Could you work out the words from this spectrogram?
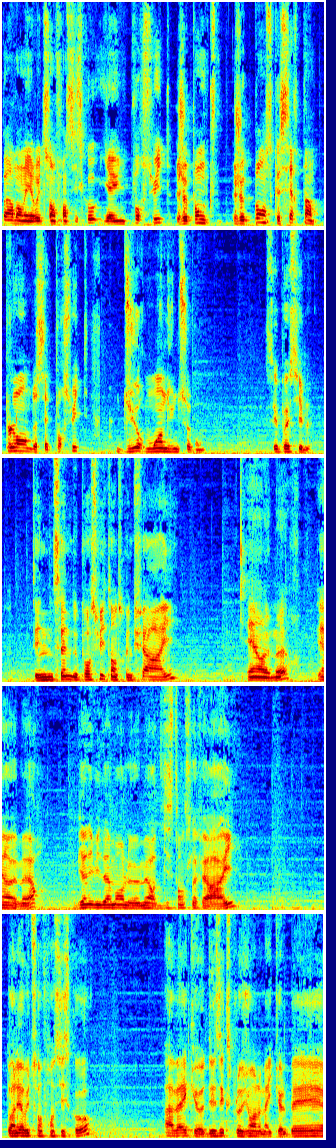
part dans les rues de San Francisco. Il y a une poursuite. Je pense, je pense que certains plans de cette poursuite durent moins d'une seconde. C'est possible. C'est une scène de poursuite entre une Ferrari Et un Hummer. et un Hummer. Bien évidemment, le Hummer distance la Ferrari dans les rues de San Francisco avec euh, des explosions à la Michael Bay.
